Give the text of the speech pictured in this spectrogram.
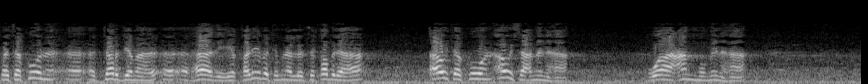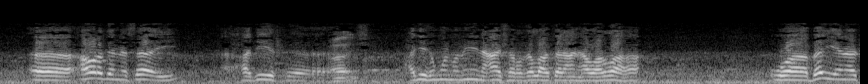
فتكون الترجمة هذه قريبة من التي قبلها أو تكون أوسع منها وأعم منها. أورد النسائي حديث عائشة. حديث أم المؤمنين عائشة رضي الله تعالى عنها وأرضاها وبينت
